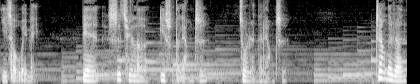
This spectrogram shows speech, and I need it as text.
以丑为美，便失去了艺术的良知，做人的良知。这样的人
